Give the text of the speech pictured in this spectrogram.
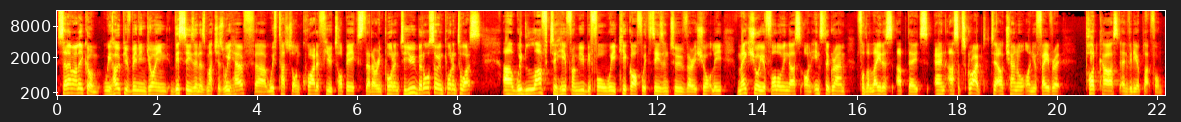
Assalamu alaikum. We hope you've been enjoying this season as much as we have. Uh, we've touched on quite a few topics that are important to you, but also important to us. Uh, we'd love to hear from you before we kick off with season two very shortly. Make sure you're following us on Instagram for the latest updates and are subscribed to our channel on your favorite podcast and video platform.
